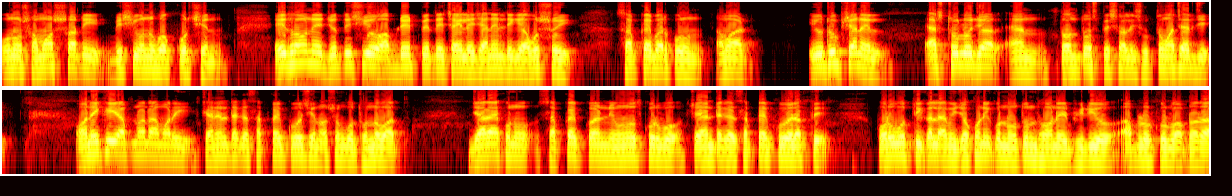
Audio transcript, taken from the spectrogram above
কোনো সমস্যাটি বেশি অনুভব করছেন? এই ধরনের জ্যোতিষীয় আপডেট পেতে চাইলে চ্যানেলটিকে অবশ্যই সাবস্ক্রাইবার করুন। আমার YouTube channel astrologer and tantra specialist Uttam Acharjee. অনেকেই আপনারা আমার এই চ্যানেলটাকে সাবস্ক্রাইব করেছেন, অসংখ্য ধন্যবাদ। যারা এখনও সাবস্ক্রাইব করেননি, অনুরোধ করব চ্যানেলটাকে সাবস্ক্রাইব করে রাখতে। পরবর্তীকালে আমি যখনই কোনো নতুন ধরনের ভিডিও আপলোড করব, আপনারা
